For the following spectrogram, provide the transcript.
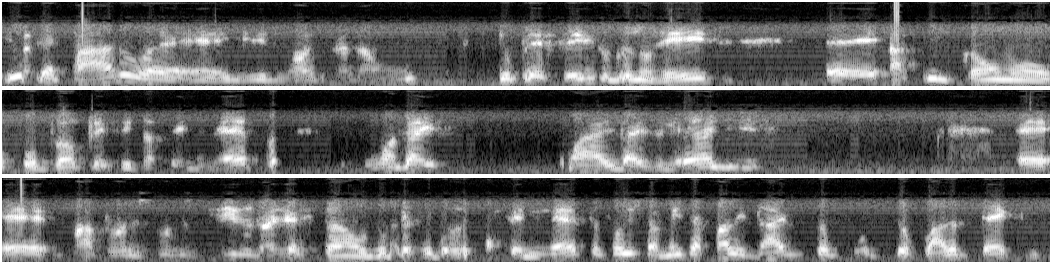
e o preparo é, é individual de cada um. E o prefeito Bruno Reis, é, assim como o próprio prefeito Assemi Neto, uma das, uma das grandes é, é, fatores positivos da gestão do prefeito Assemi Neto foi justamente a qualidade do seu, do seu quadro técnico.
